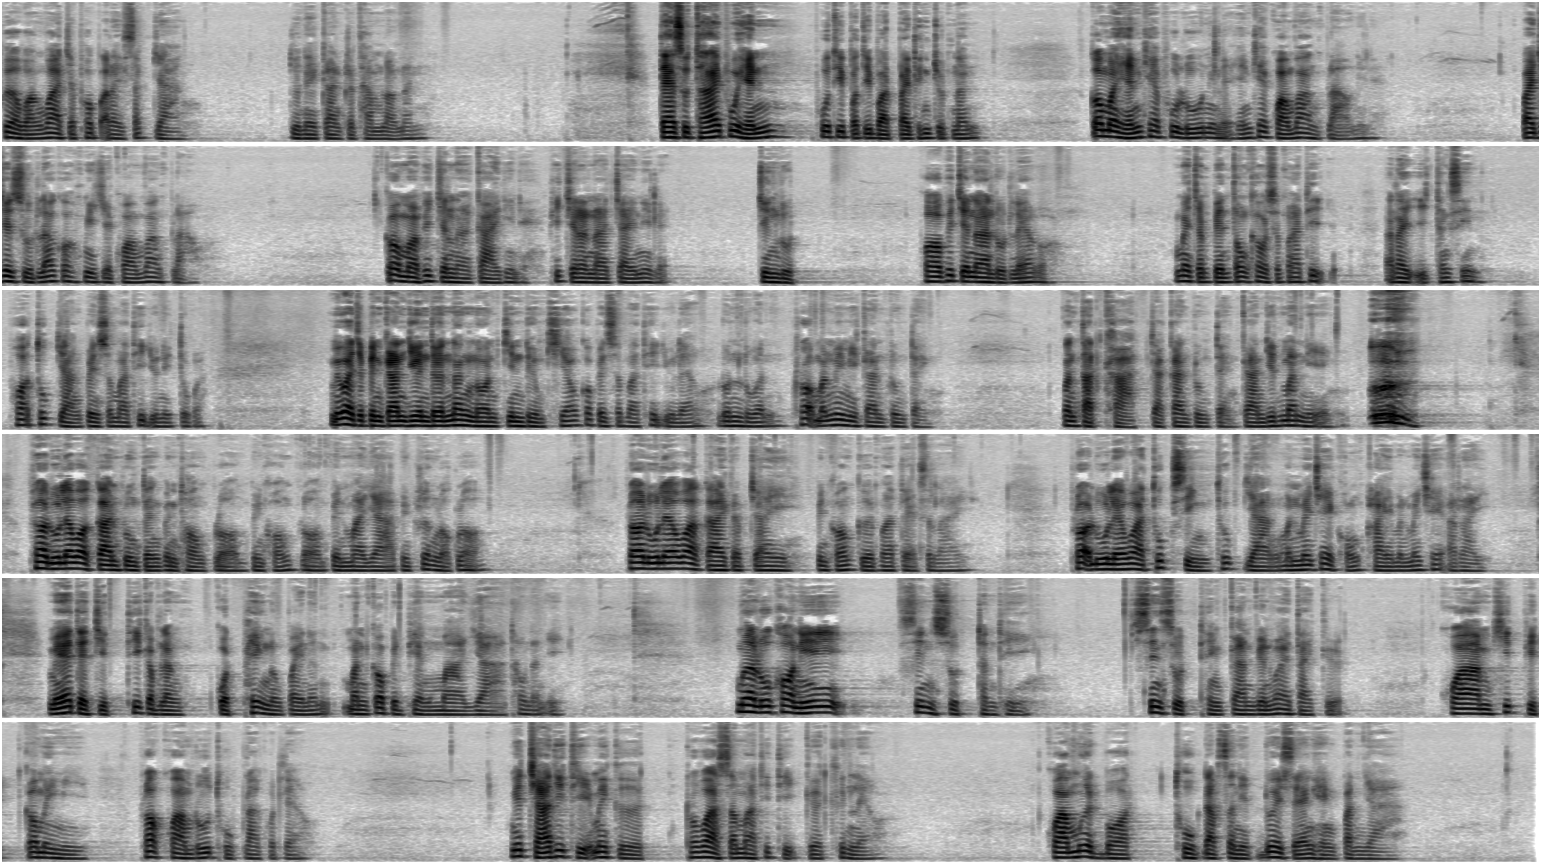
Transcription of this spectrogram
เพื่อหวังว่าจะพบอะไรสักอย่าง อยู่ในการกระทำเหล่านั้น แต่สุดท้ายผู้เห็นผู้ที่ปฏิบัติไปถึงจุดนั้น ก็มาเห็นแค่ผู้รู้นี่แหละ เห็นแค่ความว่างเปล่านี่แหละ ไปจนสุดแล้วก็มีแค่ความว่างเปล่า ก็มาพิจารณากายนี่แหละพิจารณาใจนี่แหละ จึงหลุด พอพิจารณาหลุดแล้วก็ไม่จำเป็นต้องเข้าสมาธิอะไรอีกทั้งสิ้น เพราะทุกอย่างเป็นสมาธิอยู่ในตัว ไม่ว่าจะเป็นการยืนเดินนั่งนอนกินดื่มเคี้ยวก็เป็นสมาธิอยู่แล้วล้วนๆเพราะมันไม่มีการปรุงแต่ง มันตัดขาดจากการปรุงแต่งการยึดมั่นนี่เอง เพราะรู้แล้วว่าการปรุงแต่งเป็นทองปลอม เป็นของปลอม เป็นมายา เป็นเครื่องหลอกล่อ เพราะรู้แล้วว่ากายกับใจเป็นของเกิดมาแตกสลาย เพราะรู้แล้วว่าทุกสิ่งทุกอย่างมันไม่ใช่ของใคร มันไม่ใช่อะไร แม้แต่จิตที่กำลังกดเพ่งลงไปนั้น มันก็เป็นเพียงมายาเท่านั้นเอง เมื่อรู้ข้อนี้สิ้นสุดทันที สิ้นสุดแห่งการเวียนว่ายตายเกิด ความคิดผิดก็ไม่มี เพราะความรู้ถูกปรากฏแล้ว มิจฉาทิฏฐิไม่เกิด เพราะว่าสมาธิฐิเกิดขึ้นแล้ว ความมืดบอดถูกดับสนิทด้วยแสงแห่งปัญญา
